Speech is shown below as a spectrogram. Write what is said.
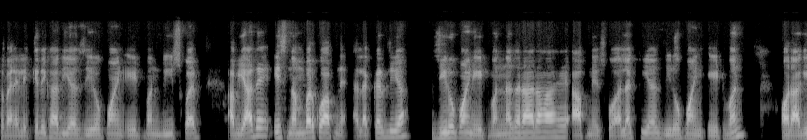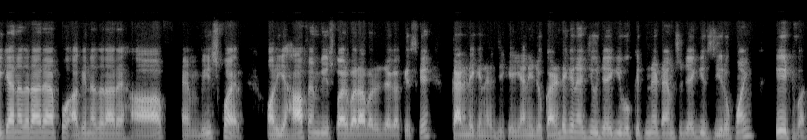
तो मैंने लिख के दिखा दिया zero point eight one v square. अब याद है, इस नंबर को आपने अलग कर लिया 0.81 नज़र आ रहा है, आपने इसको अलग किया 0.81 और आगे क्या नज़र आ रहा है आपको? आगे नज़र आ रहा है, हाफ़ एम बी स्क्वायर और ये हाफ़ एम बी स्क्वायर बराबर हो जाएगा किसके? काइनेटिक एनर्जी के। यानी जो काइनेटिक एनर्जी हो जाएगी, वो कितने टाइम्स हो जाएगी? 0.81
